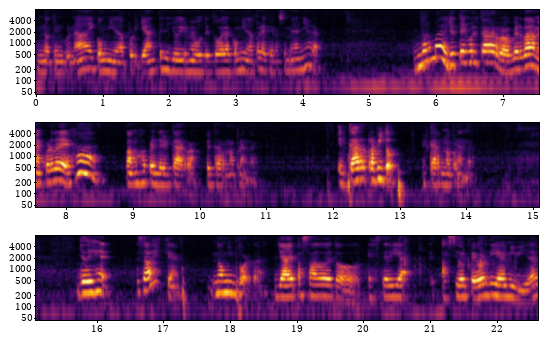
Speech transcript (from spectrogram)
no tengo nada de comida porque antes de yo irme boté toda la comida para que no se me dañara. Normal, yo tengo el carro, ¿verdad? Me acordé ah, vamos a prender el carro. El carro no prende. El carro, repito, el carro no prende. Yo dije, ¿sabes qué? No me importa, ya he pasado de todo. Este día ha sido el peor día de mi vida.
